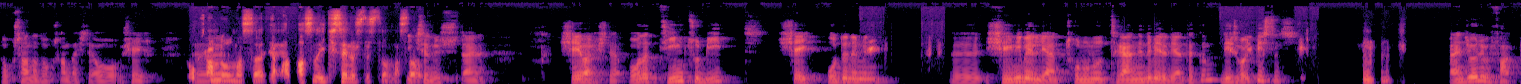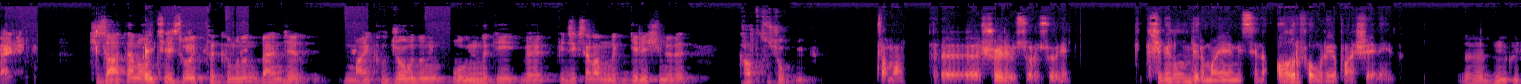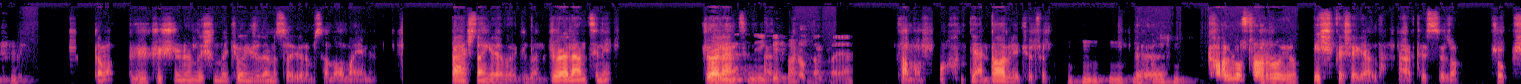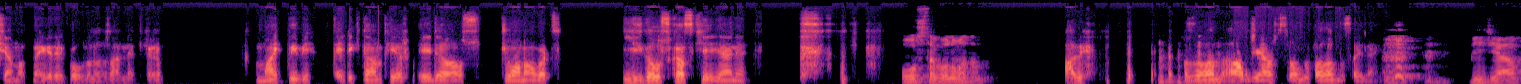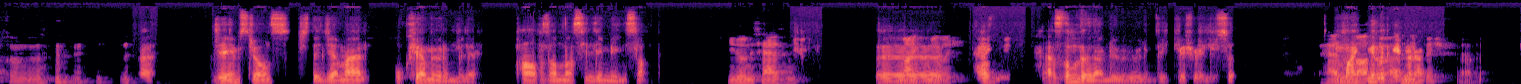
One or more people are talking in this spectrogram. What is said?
90'da 90'da işte o şey 90'da e, olması. Ya aslında iki sene üst üste olması lazım. İki sene üst üste aynen. Şey var işte orada team to beat şey o dönemin e, şeyini belirleyen, tonunu, trendini belirleyen takım Detroit Pistons. Bence öyle bir fark var. Ki zaten o Peki. Detroit takımının bence Michael Jordan'ın oyunundaki ve fiziksel anlamdaki gelişimleri katkısı çok büyük. Tamam. Ee, şöyle bir soru sorayım. 2011 Miami'sini ağır favori yapan şey neydi? Ee, büyük üçlü. Tamam. Büyük üçlünün dışındaki oyuncularını sayıyorum sana o Miami. Bench'ten gelen oyuncular. Joel Anthony. Joel Anthony. ilk beş başladı hatta ya. Tamam. Yani daha bile kötü. ee, Carlos Arroyo Beşiktaş'a geldi ertesi sezon. Çok bir şey anlatmaya gerek olduğunu zannetmiyorum. Mike Bibby, Eric Dampier, Eddie House, Joan Howard, Ilgauskas ki yani All-Star oğlum adam. Abi o zaman R.J. Armstrong'u falan da sayacak. B.J. Armstrong James Jones, işte Cemal okuyamıyorum bile. Hafızamdan sildiğim bir insan. Udonis Haslem. Ee, Mike Miller. Haslam da önemli bir bölümde ilk beş oyuncusu. Haslam Mike Miller en önemli.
